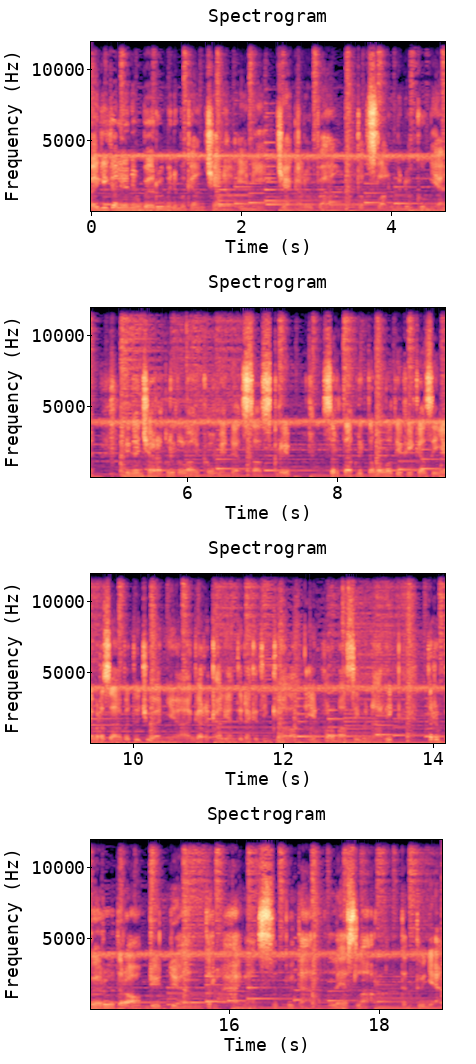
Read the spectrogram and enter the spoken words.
Bagi kalian yang baru menemukan channel ini, jangan lupa untuk selalu mendukungnya dengan cara klik like, komen, dan subscribe, serta klik tombol notifikasinya bersahabat tujuannya agar kalian tidak ketinggalan informasi menarik, terbaru, terupdate, dan terhangat seputar Leslar tentunya.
